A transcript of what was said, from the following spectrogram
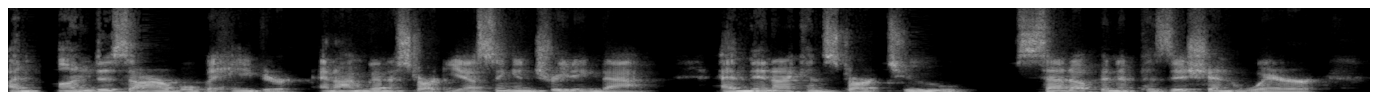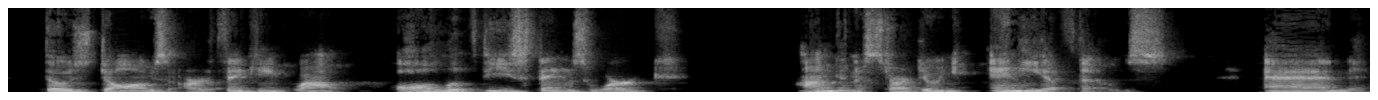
an undesirable behavior. And I'm going to start yesing and treating that. And then I can start to set up in a position where those dogs are thinking, wow, all of these things work. I'm going to start doing any of those. And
